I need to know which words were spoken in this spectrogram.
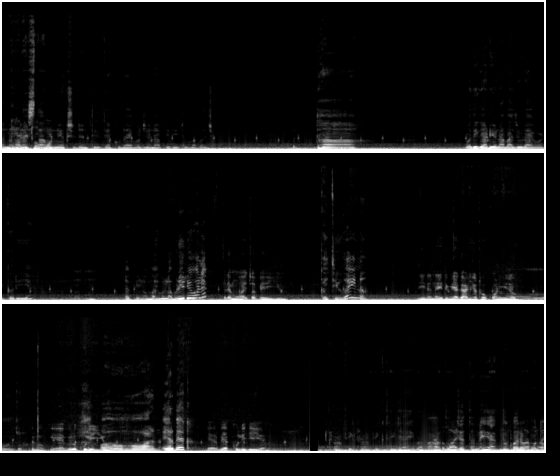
અને રસ્તામાં એક્સિડન્ટ થયું ત્યાં આખું ડાયવર્ઝન આપી દીધું આ બાજુ. બધા બધી ગાડીઓના બાજુ ડાયવર્ટ કરીએ પેલો મયું લબડી રહ્યો હલે એટલે મોય તો પહેરી ગયું. કઈ થયું હોય ને? દીને નહીં તો બે ગાડીઓ ઠોકવાની જો. પેલું કે- પેલું ખુલી ગયું. ઓહો એરબેગ એરબેગ ખુલી જઈએ ટ્રાફિક ટ્રાફિક થઈ જાય બાપા. Light, જતો નહીં આ તો બરફ મો તો.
